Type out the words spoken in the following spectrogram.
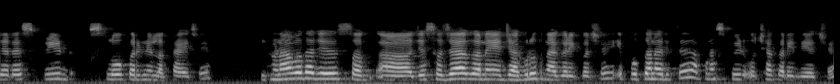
જ્યારે સ્પીડ સ્લો કરીને લખાય છે ઘણા બધા જે જે સજાગ અને જાગૃત નાગરિકો છે, એ પોતાના રીતે આપણા સ્પીડ ઓછા કરી દે છે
